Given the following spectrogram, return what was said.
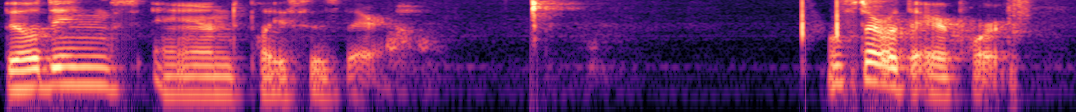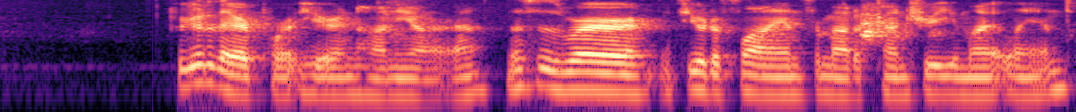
buildings and places there. Let's start with the airport. If we go to the airport here in Honiara, this is where, if you were to fly in from out of country, you might land.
